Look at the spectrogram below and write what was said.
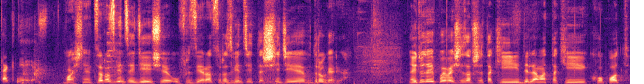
tak nie jest. Właśnie, coraz więcej dzieje się u fryzjera, coraz więcej też się dzieje w drogeriach. No i tutaj pojawia się zawsze taki dylemat, taki kłopot.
